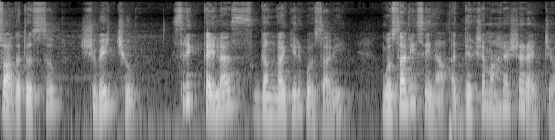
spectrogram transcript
स्वागतोत्सुक शुभेच्छुक. श्री कैलास गंगागीर गोसावी गोसावी सेना अध्यक्ष महाराष्ट्र राज्य.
